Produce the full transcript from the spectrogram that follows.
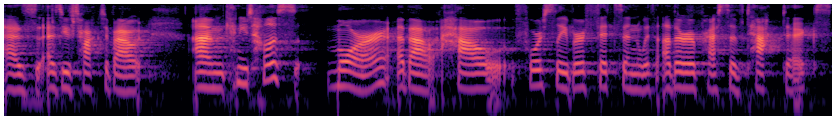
as, as you've talked about. Um, can you tell us more about how forced labor fits in with other oppressive tactics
